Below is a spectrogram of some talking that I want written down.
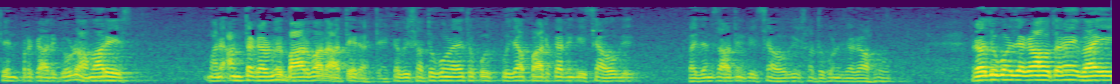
तीन प्रकार के गुण हमारे माने अंतकरण में बार बार आते रहते हैं। कभी सतगुण है तो कोई पूजा पाठ करने की इच्छा होगी, भजन साधन की इच्छा होगी सतगुण जगह हो। रजगुण जगह हो तो नहीं, भाई,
